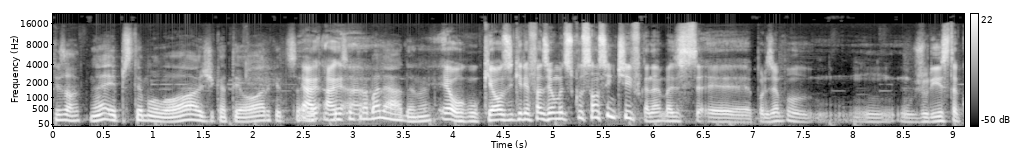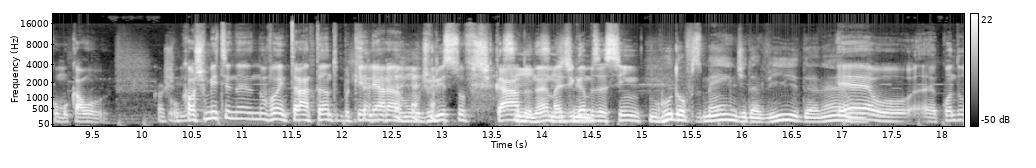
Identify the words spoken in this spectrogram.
Exato. né? Epistemológica, teórica, etc. É, a, a, ser trabalhada, né? É, o Kelsen queria fazer uma discussão científica, né? Mas, é, por exemplo, um, um jurista como Carl, Carl Schmitt. O Carl Schmitt né, não vou entrar tanto porque ele era um jurista sofisticado, sim, né? Sim, Mas digamos sim. assim, um Rudolf Mendes da vida, né? É, o, é, quando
